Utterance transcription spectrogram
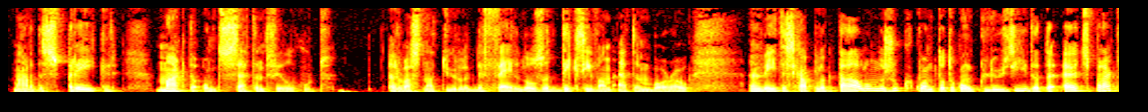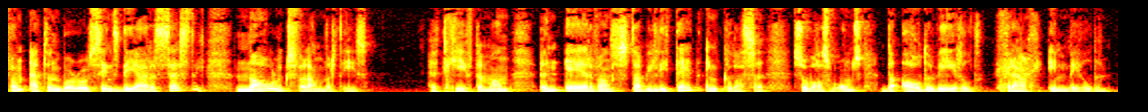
Maar de spreker maakte ontzettend veel goed. Er was natuurlijk de feilloze dictie van Attenborough. Een wetenschappelijk taalonderzoek kwam tot de conclusie dat de uitspraak van Attenborough sinds de jaren 60 nauwelijks veranderd is. Het geeft de man een air van stabiliteit en klasse, zoals we ons de oude wereld graag inbeelden.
